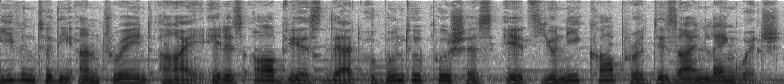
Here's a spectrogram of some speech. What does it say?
Even to the untrained eye, it is obvious that Ubuntu pushes its unique corporate design language,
